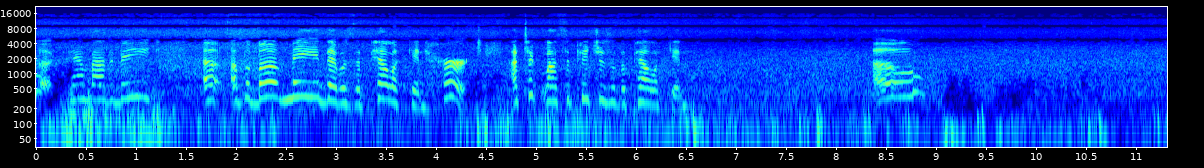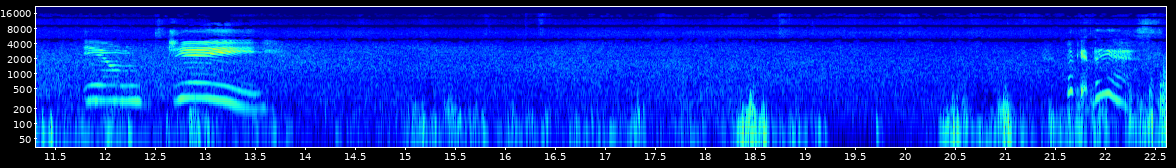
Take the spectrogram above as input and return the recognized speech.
Look, down by the beach. Uh, up above me, there was a pelican hurt. I took lots of pictures of the pelican. Oh. MG. Look at this.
